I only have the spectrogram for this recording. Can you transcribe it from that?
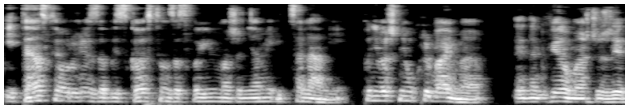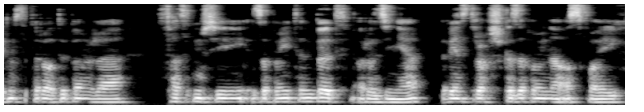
I tęsknią również za bliskością ze swoimi marzeniami i celami. Ponieważ nie ukrywajmy, jednak wielu mężczyzn żyje tym stereotypem, że facet musi zapełnić ten byt o rodzinie, więc troszkę zapomina o swoich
